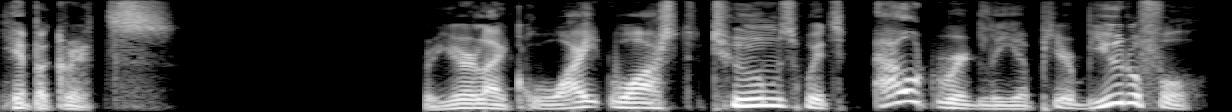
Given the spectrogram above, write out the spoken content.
hypocrites. For you're like whitewashed tombs which outwardly appear beautiful,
